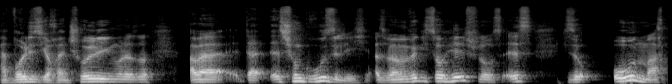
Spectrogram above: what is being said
wollte sich auch entschuldigen oder so. Aber da ist schon gruselig. Also wenn man wirklich so hilflos ist, diese Ohnmacht,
